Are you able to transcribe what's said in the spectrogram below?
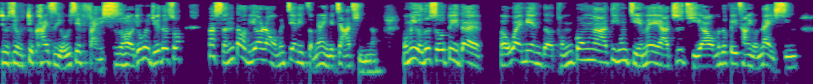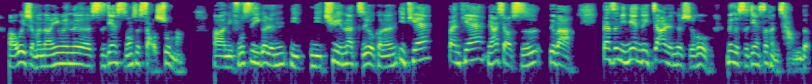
就是就开始有一些反思哈，就会觉得说，那神到底要让我们建立怎么样一个家庭呢？我们有的时候对待呃外面的同工啊、弟兄姐妹啊、肢体啊，我们都非常有耐心。啊，为什么呢？因为那个时间始终是少数嘛。啊，你服侍一个人，你你去那只有可能一天、半天、两小时，对吧？但是你面对家人的时候，那个时间是很长的。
